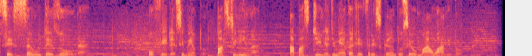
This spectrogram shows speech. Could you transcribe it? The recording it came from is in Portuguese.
sessão Tesoura. Oferecimento: Pastilina. A pastilha de meta refrescando seu mau hálito.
